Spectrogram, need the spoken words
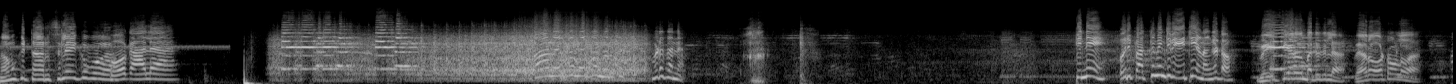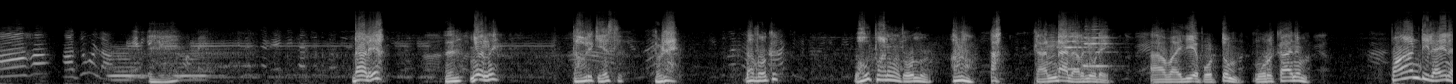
നമുക്ക് ടെറസിലേക്ക് നിർത്ത് ഇവിടെ തന്നെ. പിന്നെ ഒരു പത്ത് മിനിറ്റ് വെയിറ്റ് ചെയ്യണം കേട്ടോ. വെയിറ്റ് ചെയ്യാനൊന്നും പറ്റത്തില്ല. വേറെ ഓട്ടോ ഉള്ളതാ. ഡാളിയാ നീ വന്നേ. ദാ ഒരു കേസ്. എവിടെ? ദാ നോക്ക്. വകുപ്പാണെന്നാ തോന്നുന്നു ആണോ? ആ, കണ്ടാൽ അറിഞ്ഞൂടെ ആ വലിയ പൊട്ടും മുറുക്കാനും. പാണ്ടി ലൈന.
